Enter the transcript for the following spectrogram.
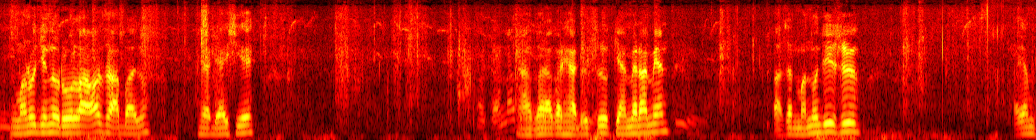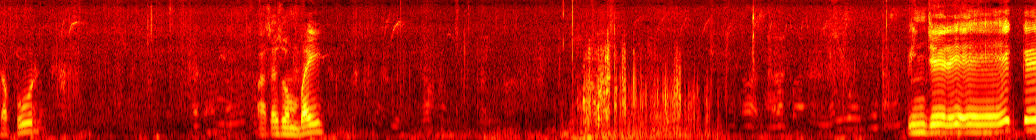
છે મનુજીનો રોલ આવે છે આ બાજુ હેડ્યા છીએ આગળ આગળ હેડું છું કેમેરામેન પાછળ મનુજી છું આઈ એમ કપૂર પાછળ સોમભાઈ पिंजरे के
